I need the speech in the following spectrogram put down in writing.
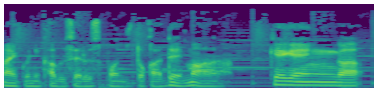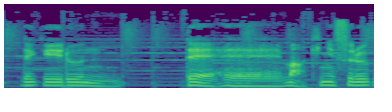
マイクに被せるスポンジとかで、まあ、軽減ができるんで、えーまあ気にする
